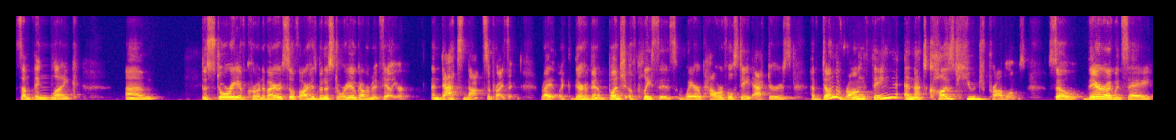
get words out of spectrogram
something like um, the story of coronavirus so far has been a story of government failure, and that's not surprising right? Like there have been a bunch of places where powerful state actors have done the wrong thing and that's caused huge problems. So there I would say,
